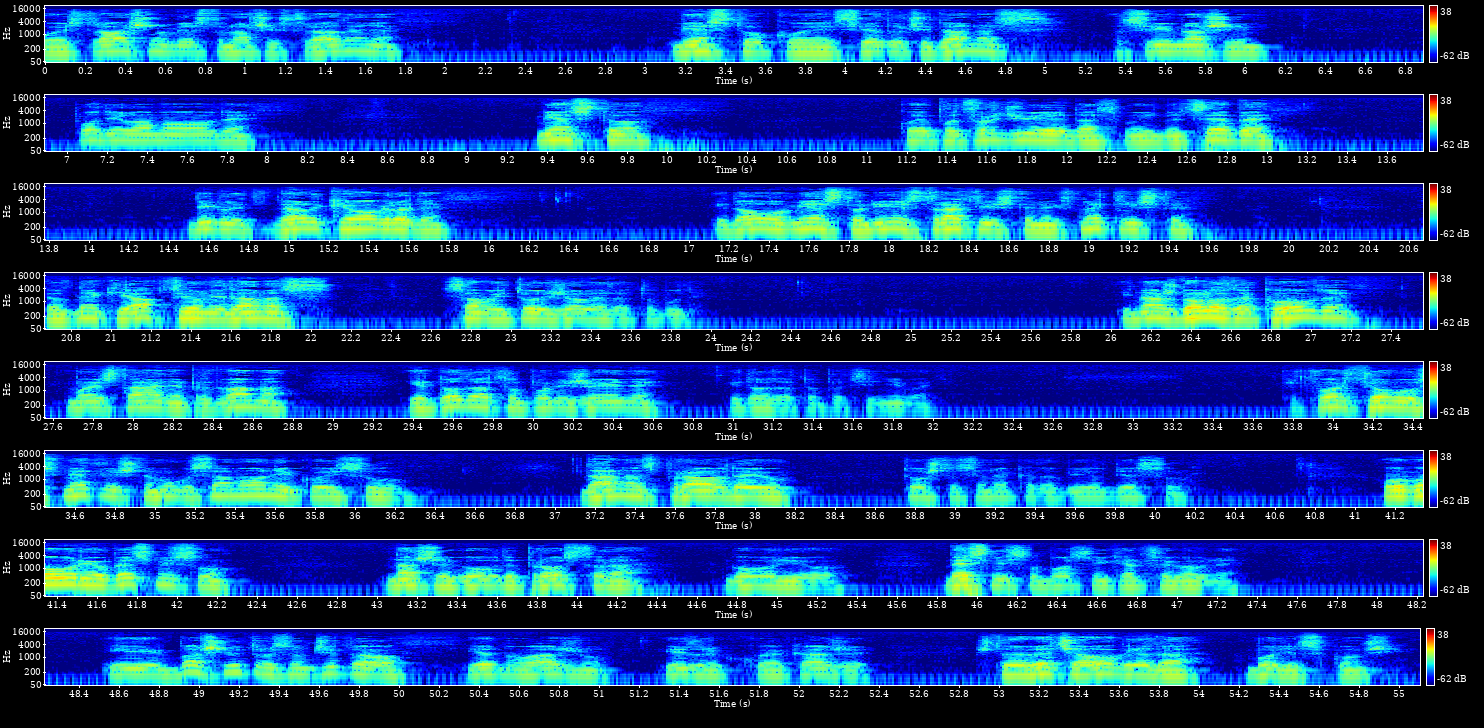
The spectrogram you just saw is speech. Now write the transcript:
Ovo je strašno mjesto naših stradanja, mjesto koje svjedoči danas o svim našim podjelama ovdje, mjesto koje potvrđuje da smo između sebe digli velike ograde i da ovo mjesto nije stratište, nek smetlište, jer neki aktualni danas samo i to i žele da to bude. I naš dolazak ovdje, moje stajanje pred vama, je dodatno poniženje i dodatno podcjenjivanje. Pretvoriti ovo u mogu samo oni koji su danas pravdaju to što se nekada bilo desilo. Ovo govori o besmislu našeg ovdje prostora, govori o besmislu Bosne i Hercegovine. I baš jutro sam čitao jednu važnu izreku koja kaže što je veća ograda, bolje su komšije.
